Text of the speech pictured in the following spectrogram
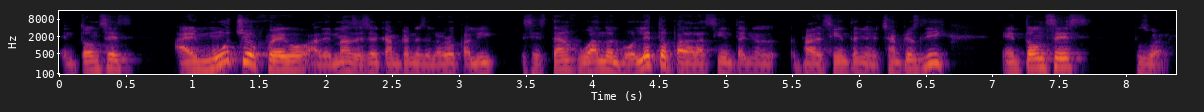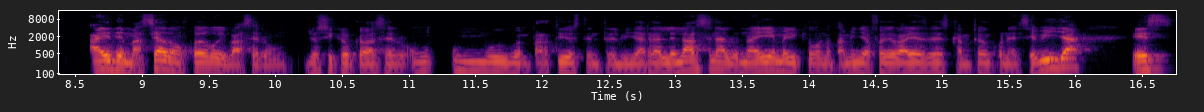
Entonces, hay mucho juego, además de ser campeones de la Europa League, se están jugando el boleto para, siguiente año, para el siguiente año de Champions League. Entonces, pues bueno, hay demasiado en juego y va a ser un, yo sí creo que va a ser un, un muy buen partido este entre el Villarreal y el Arsenal. Unai Emery, que bueno, también ya fue varias veces campeón con el Sevilla, es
